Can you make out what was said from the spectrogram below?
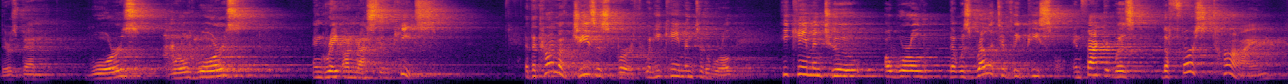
There's been wars, world wars, and great unrest and peace. At the time of Jesus' birth, when he came into the world, he came into a world that was relatively peaceful. In fact, it was the first time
